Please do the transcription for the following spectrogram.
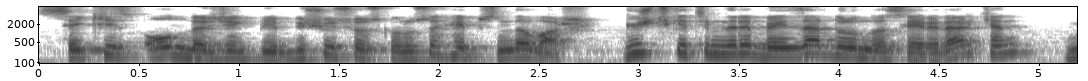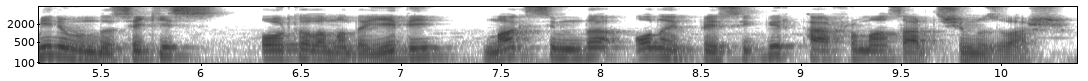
8-10 derecelik bir düşüş söz konusu hepsinde var. Güç tüketimleri benzer durumda seyrederken minimumda 8, ortalamada 7, maksimumda 10 FPS'lik bir performans artışımız var.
